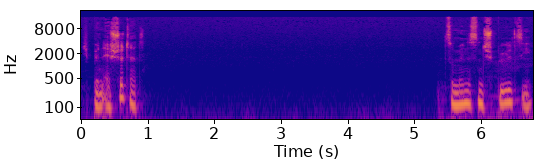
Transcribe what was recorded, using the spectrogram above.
Ich bin erschüttert. Zumindest spült sie.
